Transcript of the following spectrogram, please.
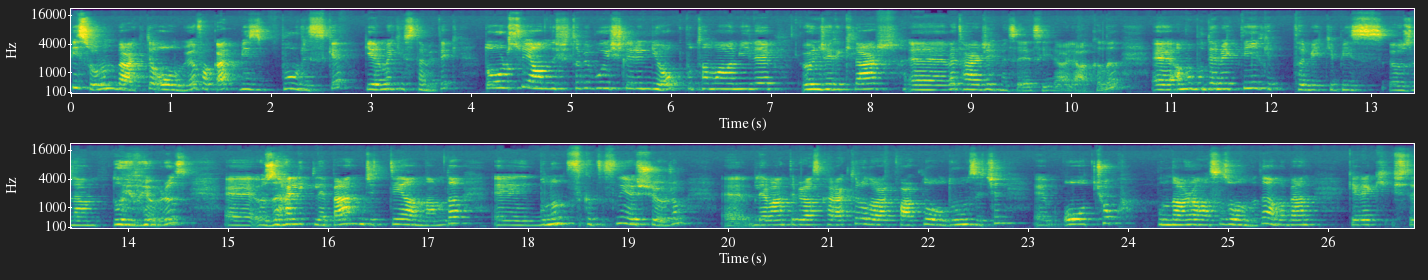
bir sorun belki de olmuyor. Fakat biz bu riske girmek istemedik. Doğrusu yanlış tabii bu işlerin yok. Bu tamamıyla öncelikler e, ve tercih meselesiyle alakalı. E, ama bu demek değil ki tabii ki biz özlem duymuyoruz. E, özellikle ben ciddi anlamda e, bunun sıkıntısını yaşıyorum. E, Levent'te biraz karakter olarak farklı olduğumuz için e, o çok bundan rahatsız olmadı ama ben gerek işte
